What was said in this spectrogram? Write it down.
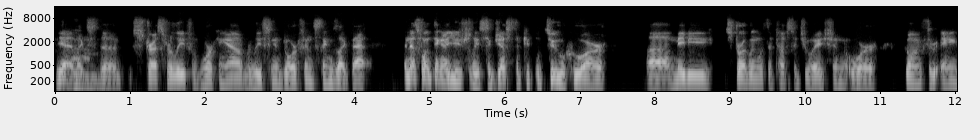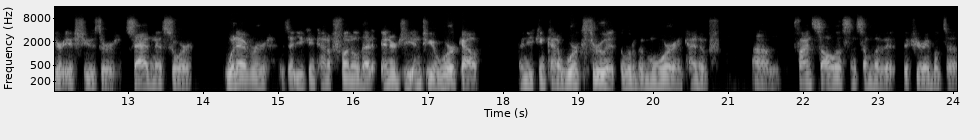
Yeah, like um, the stress relief of working out, releasing endorphins, things like that. And that's one thing I usually suggest to people too who are uh, maybe struggling with a tough situation or going through anger issues or sadness or whatever is that you can kind of funnel that energy into your workout and you can kind of work through it a little bit more and kind of um, find solace in some of it if you're able to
